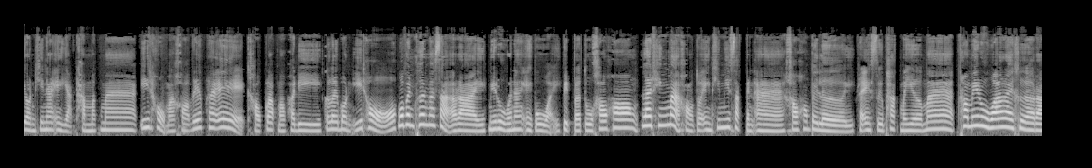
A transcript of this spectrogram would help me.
ยนตร์ที่นางเอกอยากทำมากๆ อีโถมาขอเรียกพระเอก เขากลับมาพอดี ก็เลยบ่นอีโถ ว่าเป็นเพื่อนภาษาอะไร ไม่รู้ว่านางเอกป่วย ปิดประตูเข้าห้อง และทิ้งหมาของตัวเองที่มีศักดิ์เป็นอาเข้าห้องไปเลย พระเอกซื้อผักมาเยอะมาก เพราะไม่รู้ว่าอะไรคืออะไร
